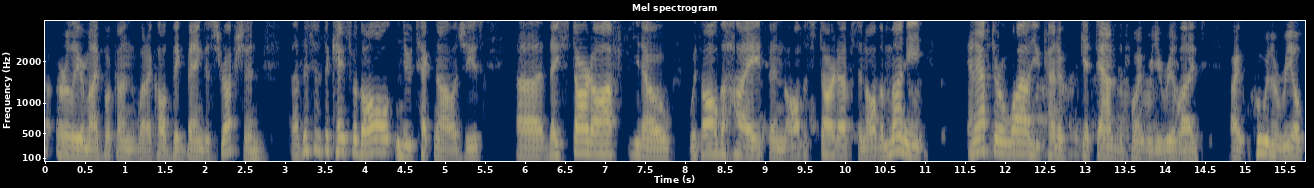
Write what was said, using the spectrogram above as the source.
uh, earlier. My book on what I call Big Bang disruption. Uh, this is the case with all new technologies. Uh, they start off, you know, with all the hype and all the startups and all the money, and after a while, you kind of get down to the point where you realize, all right, who are the real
